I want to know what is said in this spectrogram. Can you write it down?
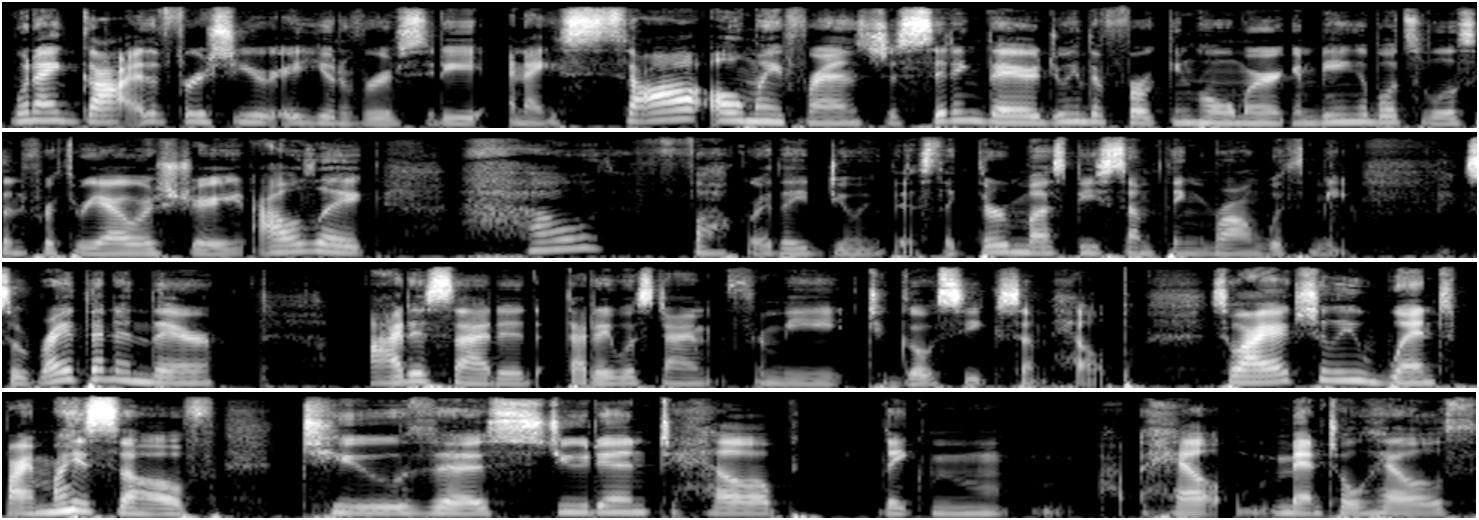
when I got the first year at university and I saw all my friends just sitting there doing the fucking homework and being able to listen for three hours straight, I was like, how the fuck are they doing this? Like, there must be something wrong with me. So, right then and there, I decided that it was time for me to go seek some help. So I actually went by myself to the student help, like health, mental health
